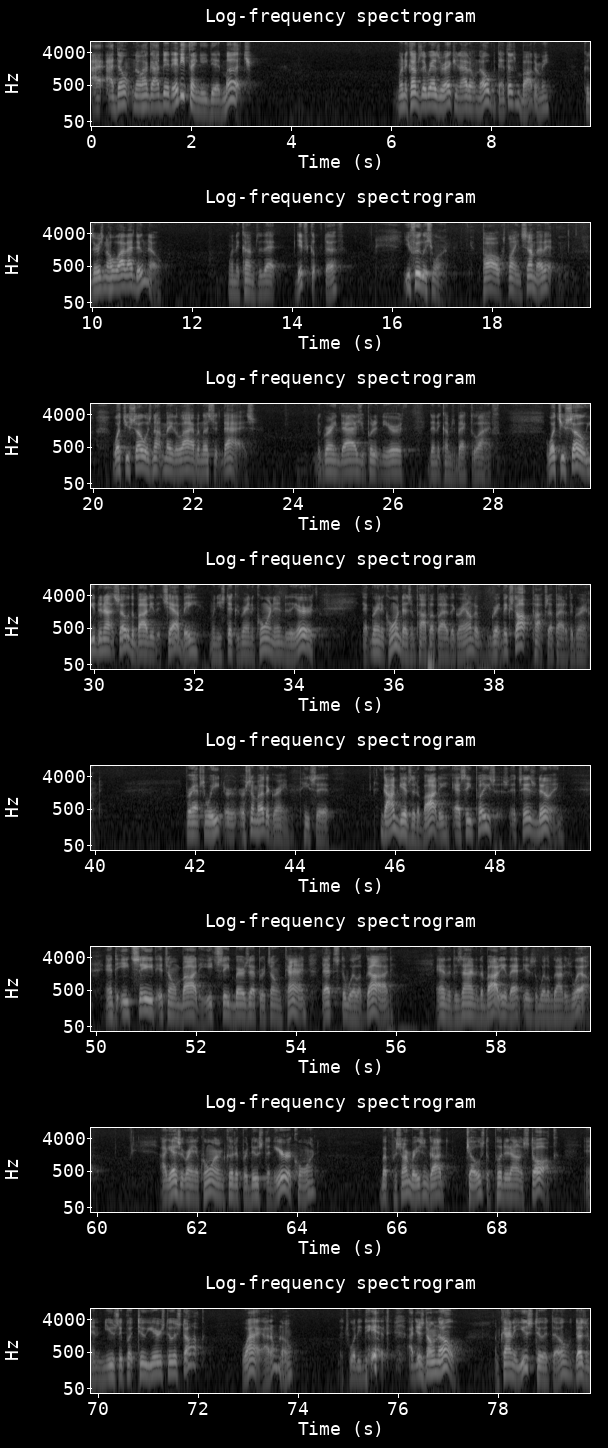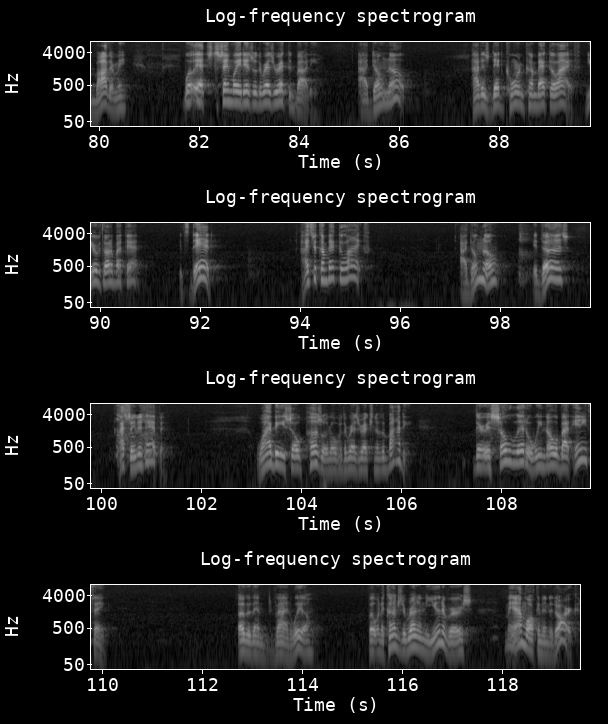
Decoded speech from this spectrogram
I, I don't know how God did anything He did much. When it comes to the resurrection, I don't know, but that doesn't bother me because there isn't a whole lot I do know when it comes to that difficult stuff. You foolish one. Paul explains some of it. What you sow is not made alive unless it dies. The grain dies, you put it in the earth, then it comes back to life. What you sow, you do not sow the body that shall be. When you stick a grain of corn into the earth, that grain of corn doesn't pop up out of the ground, a great big stalk pops up out of the ground. Perhaps wheat or, or some other grain, he said. God gives it a body as he pleases. It's his doing. and to each seed its own body. Each seed bears after its own kind. That's the will of God. And the design of the body, that is the will of God as well. I guess a grain of corn could have produced an ear of corn, but for some reason God chose to put it on a stalk and usually put two years to a stalk. Why? I don't know. That's what he did. I just don't know. I'm kind of used to it though. It doesn't bother me. Well, it's the same way it is with the resurrected body. I don't know. How does dead corn come back to life? You ever thought about that? It's dead. How does it come back to life? I don't know. It does. I've seen it happen. Why be so puzzled over the resurrection of the body? There is so little we know about anything other than divine will. But when it comes to running the universe, man, I'm walking in the dark.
